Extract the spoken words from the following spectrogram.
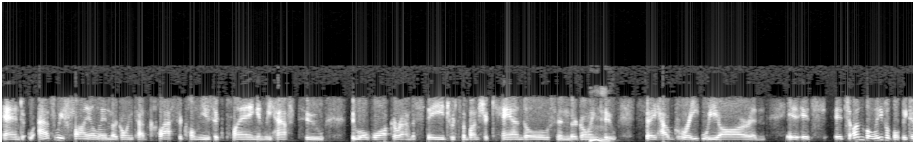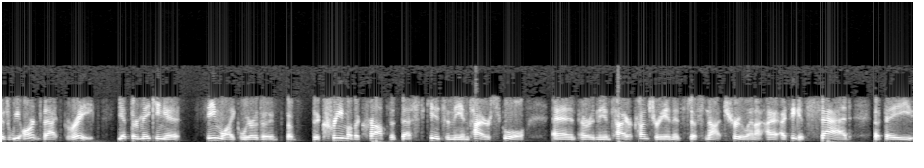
And as we file in, they're going to have classical music playing, and we have to do a walk around the stage with a bunch of candles, and they're going to say how great we are, and it, it's it's unbelievable because we aren't that great, yet they're making it seem like we're the the, the cream of the crop, the best kids in the entire school and or in the entire country, and it's just not true. And I, I think it's sad that they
